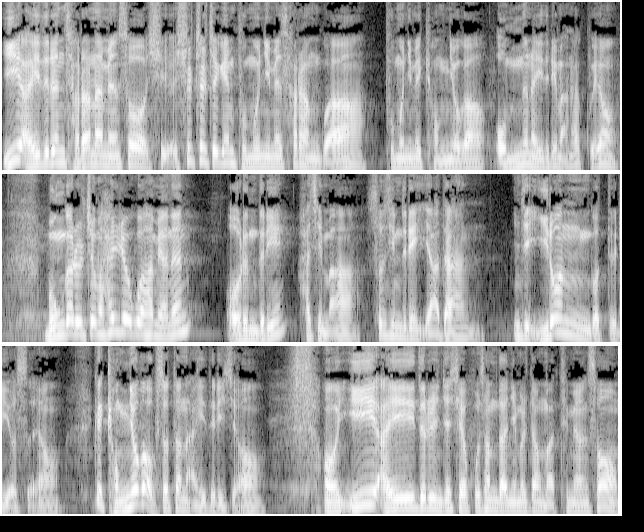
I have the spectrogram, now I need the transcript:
이 아이들은 자라나면서 시, 실질적인 부모님의 사랑과 부모님의 격려가 없는 아이들이 많았고요. 뭔가를 좀 하려고 하면은 어른들이 하지 마. 선생님들의 야단. 이제 이런 것들이었어요. 그러니까 격려가 없었던 아이들이죠. 어, 이 아이들을 이제 제가 고3 담임을 딱 맡으면서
